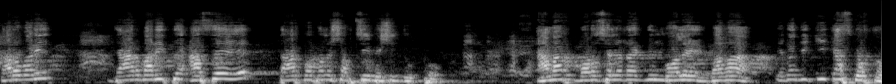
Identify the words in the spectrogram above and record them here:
কারও বাড়ি? যার বাড়িতে আছে, তার কপালে সবচেয়ে বেশি দুঃখ। আমার বড় ছেলেটা একদিন বলে, বাবা, এটা দিয়ে কি কাজ করতো?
